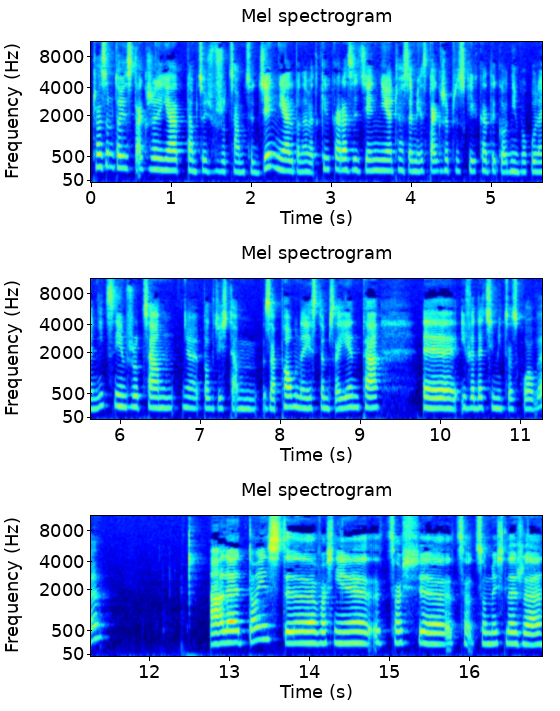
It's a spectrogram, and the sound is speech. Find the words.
czasem to jest tak, że ja tam coś wrzucam codziennie albo nawet kilka razy dziennie. Czasem jest tak, że przez kilka tygodni w ogóle nic nie wrzucam, e, bo gdzieś tam zapomnę, jestem zajęta yy, i wyleci mi to z głowy. Ale to jest yy, właśnie coś, co, co myślę, że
